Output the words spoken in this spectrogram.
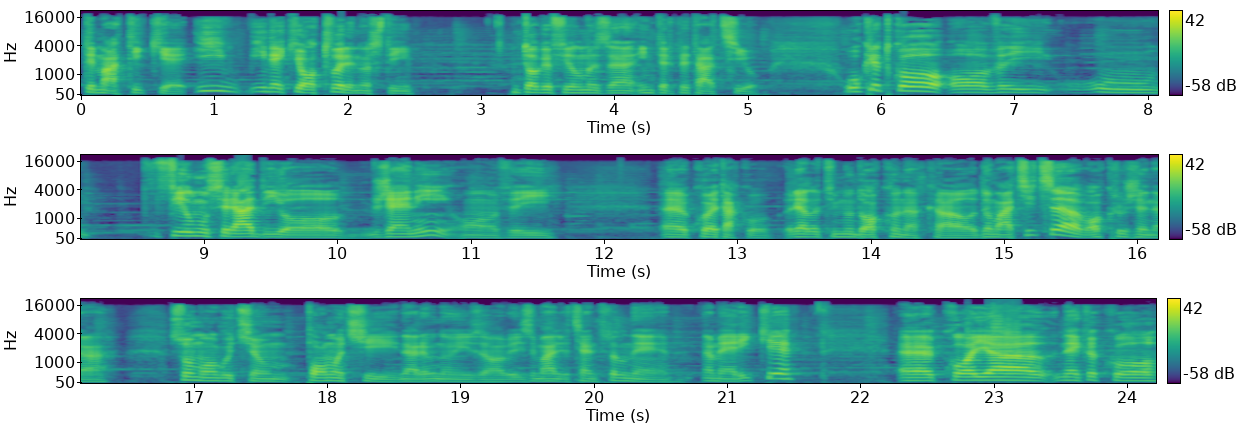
tematike i, i neke otvorenosti toga filma za interpretaciju. Ukratko, ovaj, u filmu se radi o ženi, ovaj, e, koja je tako relativno dokona kao domaćica, okružena svom mogućom pomoći, naravno iz ove zemalja centralne Amerike, e, koja nekako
